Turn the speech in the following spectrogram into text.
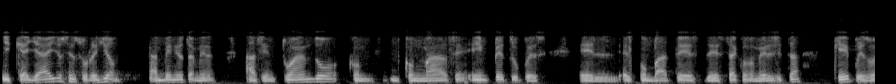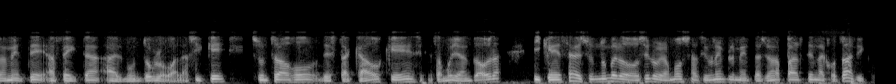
y que allá ellos en su región han venido también acentuando con, con más ímpetu pues el, el combate de esta economía ilícita que pues obviamente afecta al mundo global. Así que es un trabajo destacado que estamos llevando ahora y que en esta versión número 12 logramos hacer una implementación aparte del narcotráfico.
